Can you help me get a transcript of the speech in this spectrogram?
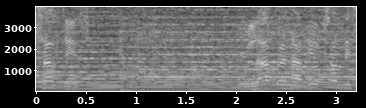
Ψάλτης. Πουλά το 1-2 Ψάλτης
